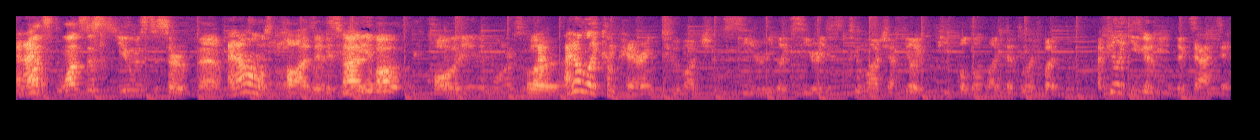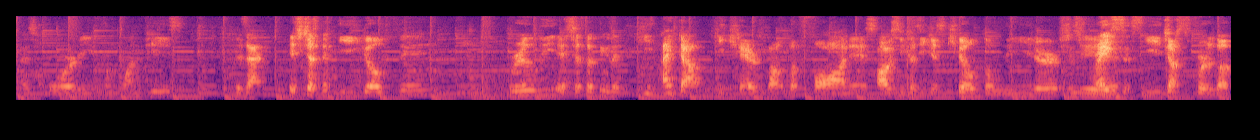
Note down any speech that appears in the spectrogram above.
And I- wants wants the humans to serve them. And I'm almost positive it's it's not about equality anymore. So Or- I, I don't like comparing too much series, like series too much. I feel like people don't like that too much, but I feel like he's gonna be the exact same as Hody from One Piece. Is that it's just an ego thing, really? It's just the thing that he. I doubt he cares about the Faunus, obviously because he just killed the leader. it's just Yeah. racist. He just for the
